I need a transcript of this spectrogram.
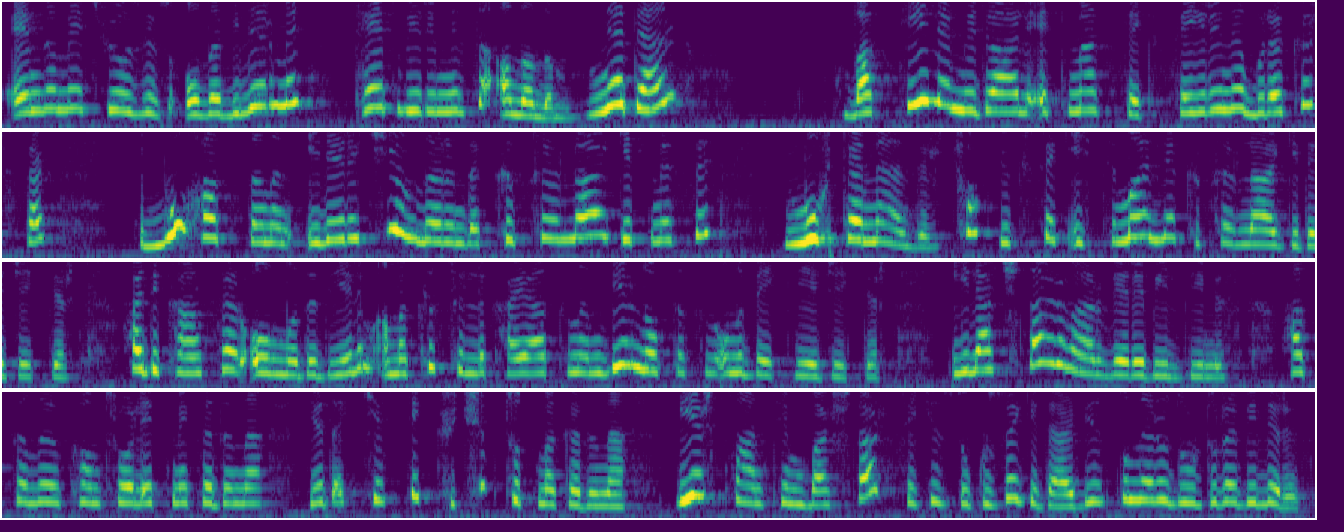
endometriozis olabilir mi? Tedbirimizi alalım. Neden? Vaktiyle müdahale etmezsek, seyrine bırakırsak bu hastanın ileriki yıllarında kısırlığa gitmesi muhtemeldir. Çok yüksek ihtimalle kısırlığa gidecektir. Hadi kanser olmadı diyelim ama kısırlık hayatının bir noktasında onu bekleyecektir. İlaçlar var verebildiğimiz hastalığı kontrol etmek adına ya da kisti küçük tutmak adına 1 santim başlar 8-9'a gider. Biz bunları durdurabiliriz.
